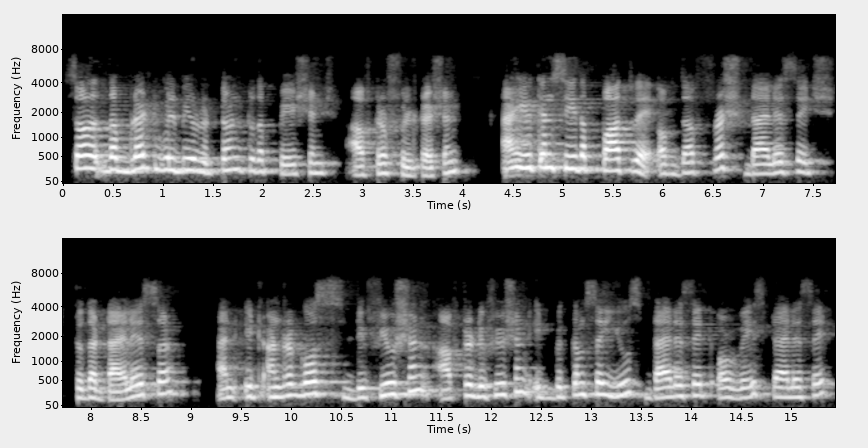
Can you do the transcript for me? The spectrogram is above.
So the blood will be returned to the patient after filtration. And you can see the pathway of the fresh dialysate to the dialyzer and it undergoes diffusion. After diffusion, it becomes a used dialysate or waste dialysate.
